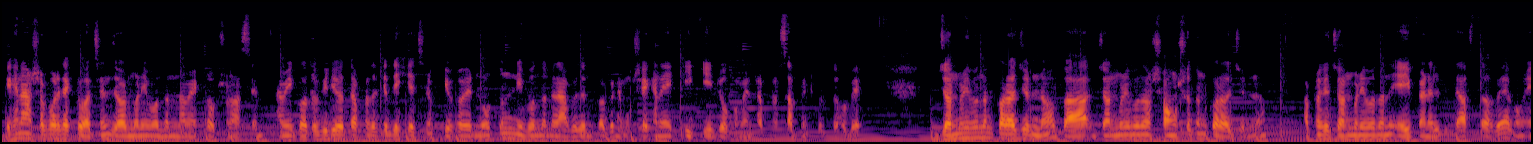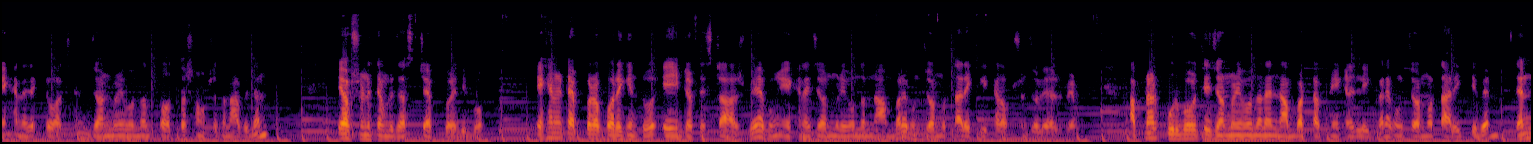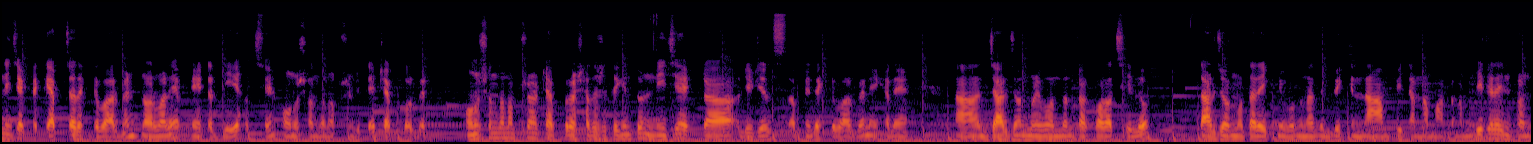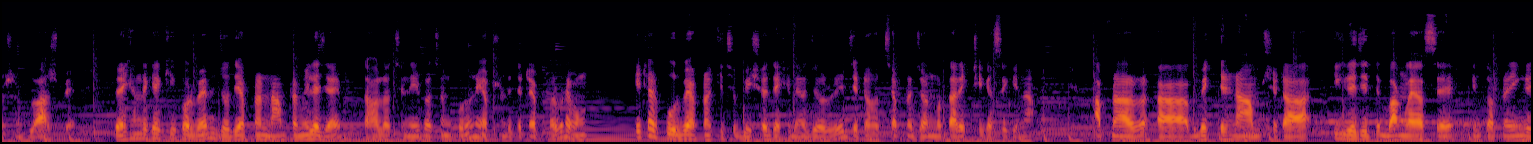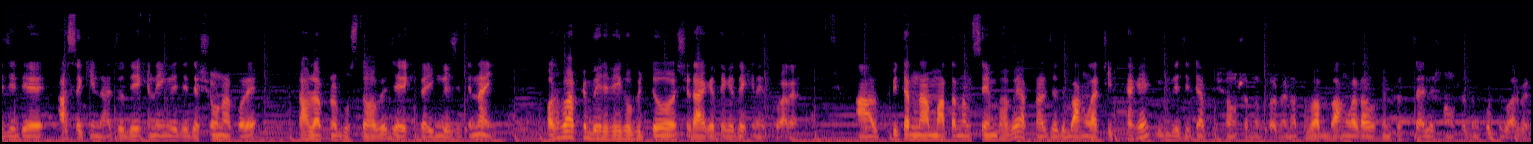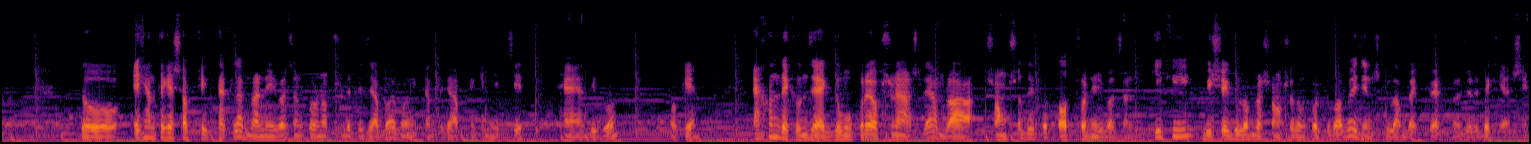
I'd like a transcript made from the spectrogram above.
এখানে আসার পরে দেখতে পাচ্ছেন জন্ম নিবন্ধন নামে একটা অপশন আছে। আমি গত ভিডিওতে আপনাদেরকে দেখিয়েছিলাম কীভাবে নতুন নিবন্ধনের আবেদন করবেন এবং সেখানে কি কি ডকুমেন্ট আপনার সাবমিট করতে হবে। জন্ম নিবন্ধন করার জন্য বা জন্ম নিবন্ধন সংশোধন করার জন্য আপনাকে জন্ম নিবন্ধন এই প্যানেলটিতে আসতে হবে এবং এখানে দেখতে পাচ্ছেন জন্ম নিবন্ধন তথ্য সংশোধন আবেদন। এই অপশনটিতে আমরা জাস্ট ট্যাপ করে দিব। এখানে ট্যাপ করার পরে কিন্তু এই ইন্টারফেসটা আসবে এবং এখানে জন্ম নিবন্ধন নাম্বার এবং জন্ম তারিখ লেখার অপশন চলে আসবে। আপনার পূর্ববর্তী জন্ম নিবন্ধনের নাম্বারটা আপনি এখানে লিখবেন এবং জন্ম তারিখ দিবেন। দেন নিচে একটা ক্যাপচা দেখতে পারবেন। নর্মালি আপনি এটা দিয়ে হচ্ছে অনুসন্ধান অপশনটিতে ট্যাপ করবেন। অনুসন্ধান অপশনে ট্যাপ করার সাথে সাথে কিন্তু নিচে একটা ডিটেলস আপনি দেখতে পারবেন। এখানে যার জন্ম নিবন্ধনটা করা ছিল তার জন্ম, তারিখ নিবন্ধনাধীন ব্যক্তির নাম, পিতার নাম, মাতার নাম ডিটেল ইনফরমেশনগুলো আসবে। তো এখান থেকে কি করবেন, যদি আপনার নামটা মিলে যায়, তাহলে হচ্ছে নির্বাচন করুন, এই অপশনটিতে ট্যাপ করবেন এবং এটার পূর্বে আপনার কিছু বিষয় দেখে নেওয়া জরুরি, যেটা হচ্ছে আপনার জন্ম, তারিখ ঠিক আছে কিনা। আপনার ব্যক্তির নাম, সেটা ইংরেজিতে, বাংলায় আছে, কিন্তু আপনার ইংরেজিতে আছে কিনা। যদি এখানে ইংরেজিতে শো না করে, তাহলে আপনার বুঝতে হবে যে এটা ইংরেজিতে নাই। অথবা আপনি ভেরিফাই কপিতেও সেটা আগে থেকে দেখে নিতে পারেন। আর পিতার নাম, মাতার নাম সেম ভাবে আপনার যদি বাংলা ঠিক থাকে, ইংরেজিটা আপনি সংশোধন করবেন অথবা বাংলাটাও কিন্তু চাইলে সংশোধন করতে পারবেন। তো এখান থেকে সব ঠিক থাকলে আমরা নির্বাচন করুন অপশনটিতে যাব এবং এখান থেকে আপনি কি নিশ্চিত? হ্যাঁ দিব। ওকে এখন দেখুন যে একদম উপরে অপশনে আসলে আমরা সংশোধিত তথ্য নির্বাচন, কি কি বিষয়গুলো আমরা সংশোধন করতে পারব, এই জিনিসগুলো আমরা একটু এক নজরে দেখে আসি।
